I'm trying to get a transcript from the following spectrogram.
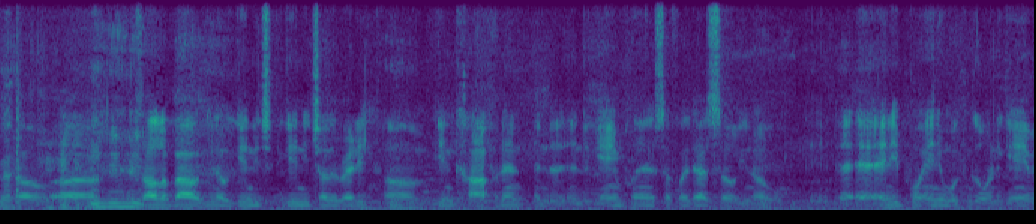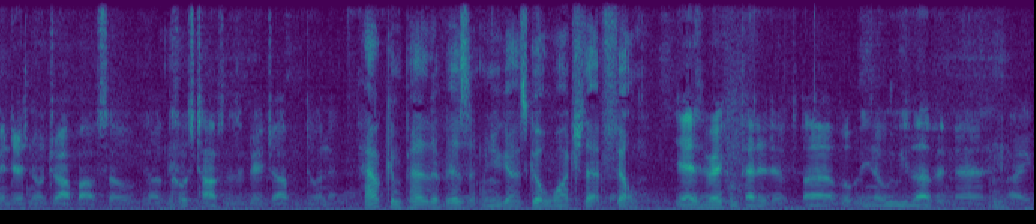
So uh, it's all about you know getting each, getting each other ready, um, getting confident in the in the game plan and stuff like that. So you know, at, any point anyone can go in the game and there's no drop off. So you know, Coach Thompson does a great job of doing that. How competitive is it when you guys go watch that film? Yeah, it's very competitive, uh, but you know we, we love it, man. Like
